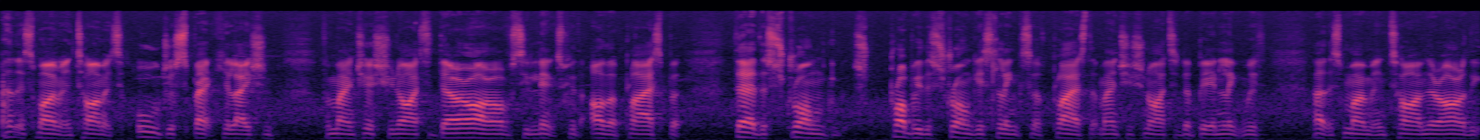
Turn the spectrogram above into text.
at this moment in time, it's all just speculation for Manchester United. There are obviously links with other players, but they're the strong, probably the strongest links of players that Manchester United are being linked with at this moment in time. There are the,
